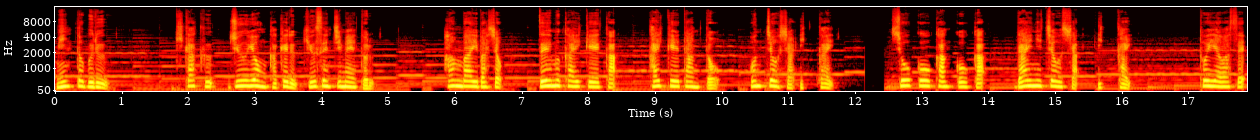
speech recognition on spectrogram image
ミントブルー。規格 14×9cm。販売場所、税務会計課、会計担当、本庁舎1階。商工観光課、第二庁舎1階。問い合わせ、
